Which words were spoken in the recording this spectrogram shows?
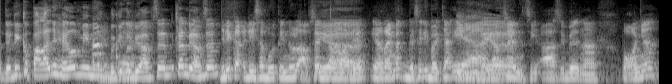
Jadi kepalanya Helmi nih. Begitu Iya. di absen kan di absen. Jadi kak disebutin dulu absen Iya. kalau ada yang, yang remet biasanya dibacain Iya. dari Iya. absen si A si B. Nah pokoknya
